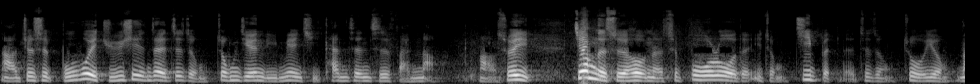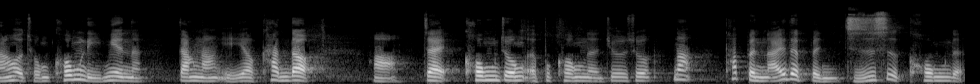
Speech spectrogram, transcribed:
啊，就是不会局限在这种中间里面起贪嗔痴烦恼啊，所以。这样的时候呢，是波落的一种基本的这种作用。然后从空里面呢，当然也要看到，啊，在空中而不空呢，就是说，那它本来的本质是空的，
